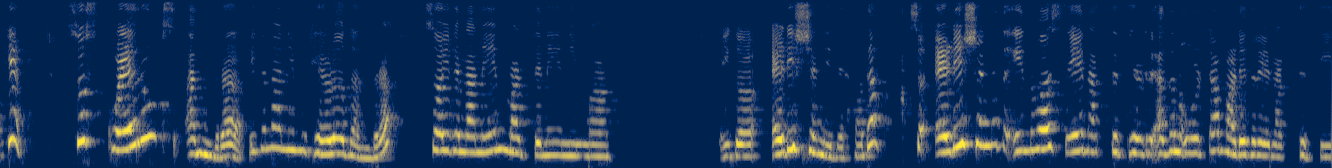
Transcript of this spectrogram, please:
ಓಕೆ ಸೊ ಸ್ಕ್ವೇರ್ ರೂಟ್ಸ್ ಅಂದ್ರ, ಈಗ ನಾನ್ ನಿಮ್ಗೆ ಹೇಳೋದಂದ್ರ ಸೊ ಈಗ ನಾನು ಏನ್ ಮಾಡ್ತೇನೆ, ನಿಮ್ಮ ಈಗ ಎಡಿಷನ್ ಇದೆ, ಹೌದಾ? ಸೊ ಎಡಿಷನ್ ಇನ್ವರ್ಸ್ ಏನಾಗ್ತೈತಿ ಹೇಳ್ರಿ? ಅದನ್ನ ಉಲ್ಟಾ ಮಾಡಿದ್ರೆ ಏನಾಗ್ತೈತಿ?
